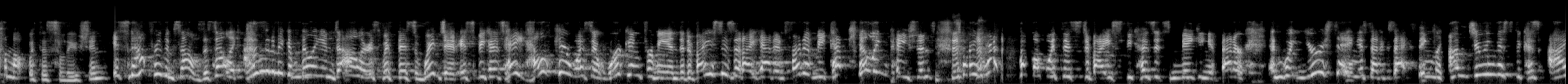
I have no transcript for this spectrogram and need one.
come up with a solution, it's not for themselves. It's not like I'm going to make a million dollars with this widget. It's because, hey, healthcare wasn't working for me and the devices that I had in front of me kept killing patients. So I had to come up with this device because it's making it better. And what you're saying is that exact thing. Like, I'm doing this because I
